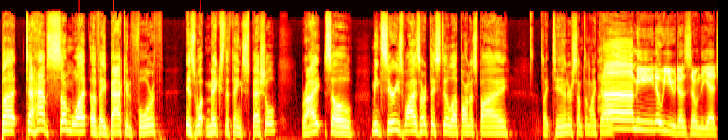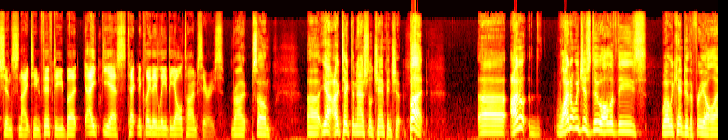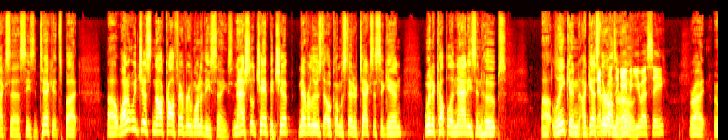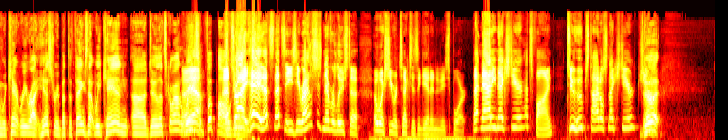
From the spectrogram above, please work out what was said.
but to have somewhat of a back and forth is what makes the thing special, right? So, I mean, series wise, aren't they still up on us by like 10 or something like that? I mean, OU does zone the edge since 1950, but I yes, technically they lead the all-time series. Right. So, uh, yeah, I'd take the national championship. But uh, I don't. Why don't we just do all of these? Well, we can't do the free all access season tickets, but uh, why don't we just knock off every one of these things? National championship, never lose to Oklahoma State or Texas again, win a couple of natties and hoops. Uh, Lincoln, I guess Never they're on a their game own. at USC. Right. And we can't rewrite history, but the things that we can uh, do, let's go out and Oh, win yeah. some football. That's games. right. Hey, that's that's easy, right? Let's just never lose to OSU or Texas again in any sport. That natty next year, that's fine. Two hoops titles next year, Do sure. it.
